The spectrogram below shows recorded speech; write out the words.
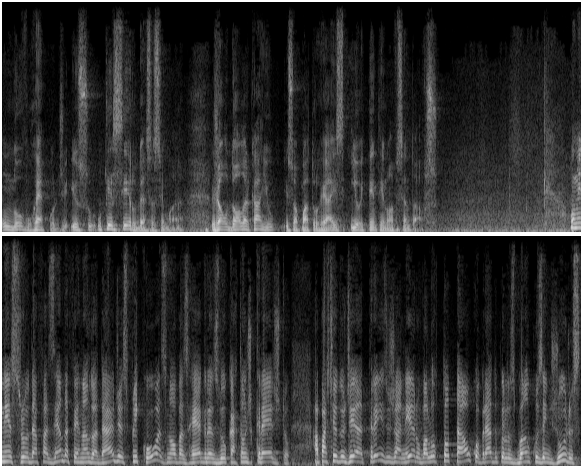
um novo, recorde, isso o terceiro dessa semana. Já o dólar caiu, isso a R$ 4,89. O ministro da Fazenda, Fernando Haddad, explicou as novas regras do cartão de crédito. A partir do dia 3 de janeiro, o valor total cobrado pelos bancos em juros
